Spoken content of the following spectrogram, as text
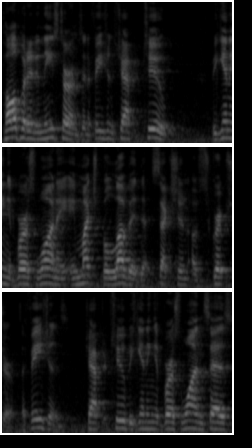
Paul put it in these terms in Ephesians chapter 2 beginning at verse 1, a, a much beloved section of Scripture. Ephesians chapter 2, beginning at verse 1, says,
